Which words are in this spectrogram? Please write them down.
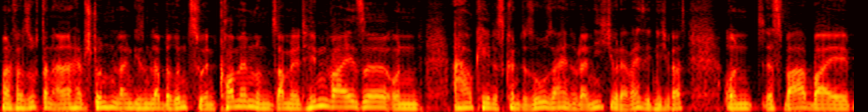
man versucht dann eineinhalb Stunden lang diesem Labyrinth zu entkommen und sammelt Hinweise und ah okay, das könnte so sein oder nicht oder weiß ich nicht was. Und es war bei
